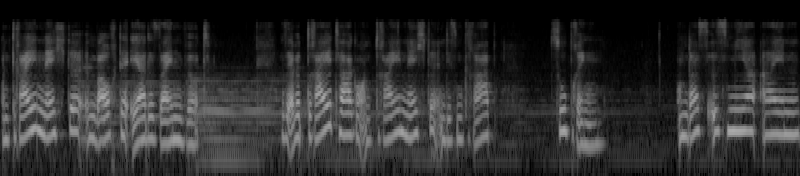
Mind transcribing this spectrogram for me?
und drei Nächte im Bauch der Erde sein wird. Also er wird drei Tage und drei Nächte in diesem Grab zubringen. Und das ist mir ein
